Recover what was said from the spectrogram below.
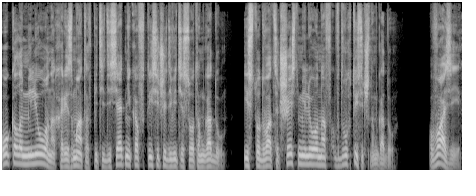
около миллиона харизматов-пятидесятников в 1900 году и 126 миллионов в 2000 году. В Азии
